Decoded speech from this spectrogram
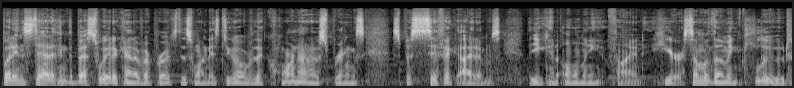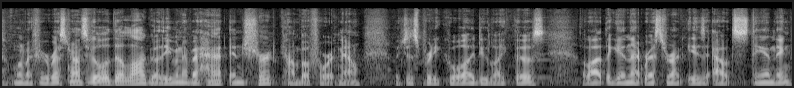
but instead, I think the best way to kind of approach this one is to go over the Coronado Springs specific items that you can only find here. Some of them include one of my favorite restaurants, Villa del Lago. They even have a hat and shirt combo for it now, which is pretty cool. I do like those a lot. Again, that restaurant is outstanding.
